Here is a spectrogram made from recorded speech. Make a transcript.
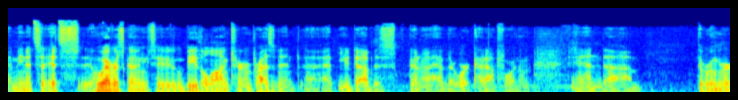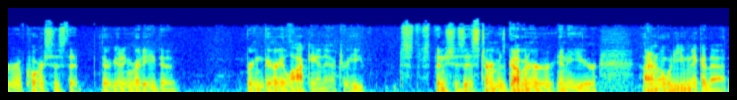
I mean, it's it's whoever's going to be the long-term president uh, at UW is going to have their work cut out for them, and um, the rumor, of course, is that they're getting ready to bring Gary Locke in after he finishes his term as governor in a year. I don't know. What do you make of that?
